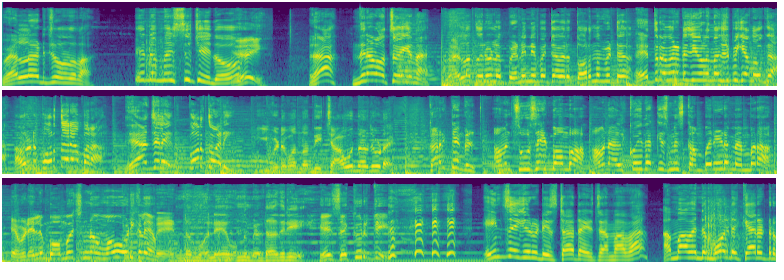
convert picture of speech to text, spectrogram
വെള്ളം അടിച്ചു വന്നതാ. എന്നെ മിസ് ചെയ്തോ? എന്തിനാണ് ഒച്ച വെക്കുന്നത് വെള്ളത്തിലുള്ള പെണ്ണിനെ പറ്റി അവരെ തുറന്നു വിട്ട് എത്ര പേരുടെ ജീവനം നശിപ്പിക്കാൻ നോക്കുക? അവരോട് പുറത്തുവരാൻ പറ. ഏ, അഞ്ജലി പുറത്തു പാടി ഇവിടെ വന്ന നീ ചാവും നിറഞ്ഞൂടെ കറക്റ്റ് അങ്കിൾ അവൻ സൂസൈഡ് ബോംബാ അവൻ അൽക്കോയിദ കിസ്മിസ് കമ്പനിയുടെ മെമ്പറാ എവിടെയെങ്കിലും ബോംബ് വെച്ചിട്ടുണ്ടാവും. ഓടിക്കളയാം. വേണ്ട മോനെ ഒന്നും മിണ്ടാതിരി. ഏ സെക്യൂരിറ്റി ഇൻസെക്യൂരിറ്റി സ്റ്റാർട്ട് അയച്ച അമ്മാവ. അമ്മാവന്റെ മോളുടെ ക്യാരക്ടർ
